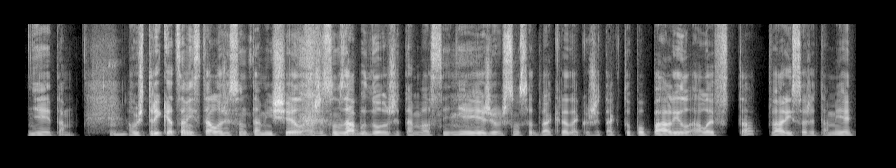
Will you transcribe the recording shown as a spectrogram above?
nie je tam. Mm. A už trikrát sa mi stalo, že som tam išiel a že som zabudol, že tam vlastne nie je, že už som sa dvakrát akože takto popálil, ale tvári sa, že tam je,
